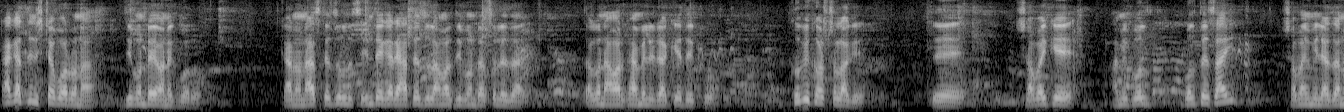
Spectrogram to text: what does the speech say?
টাকার জিনিসটা বড় না। জীবনটাই অনেক বড়। কারণ আজকে যদি চিন্তাকারী হাতে যদি আমার জীবনটা চলে যায়। তখন আমার ফ্যামিলিটা কে দেখব? খুবই কষ্ট লাগে। যে সবাইকে আমি বল, বলতে চাই, সবাই মিলে যেন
